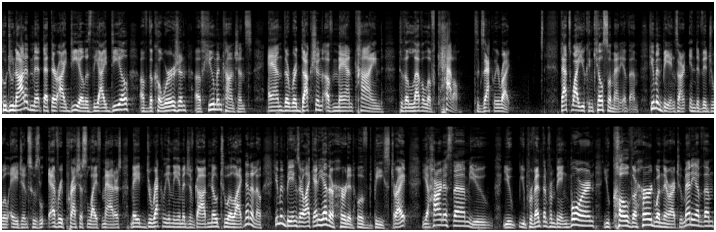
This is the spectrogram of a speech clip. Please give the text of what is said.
who do not admit that their ideal is the ideal of the coercion of human conscience and the reduction of mankind to the level of cattle. That's exactly right. That's why you can kill so many of them. Human beings aren't individual agents whose every precious life matters, made directly in the image of God, no two alike. No, no, no. Human beings are like any other herded hoofed beast, right? You harness them, you you you prevent them from being born, you cull the herd when there are too many of them.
